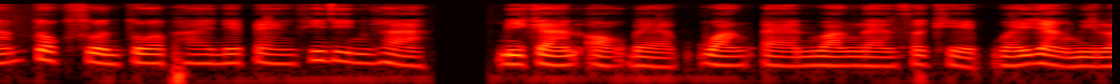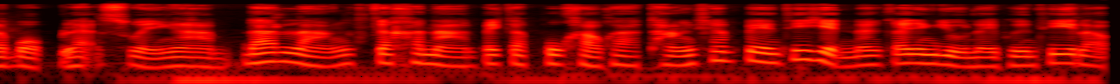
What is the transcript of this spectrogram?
น้ำตกส่วนตัวภายในแปลงที่ดินค่ะ มีการออกแบบวางแปลนวางแลนสเคปไว้อย่างมีระบบและสวยงาม ด้านหลังจะขนานไปกับภูเขาค่ะถังแชมเปญที่เห็นนั้นก็ยังอยู่ในพื้นที่เรา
